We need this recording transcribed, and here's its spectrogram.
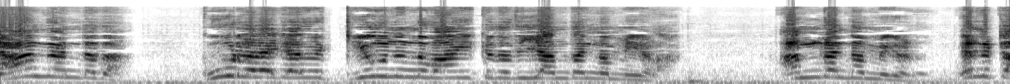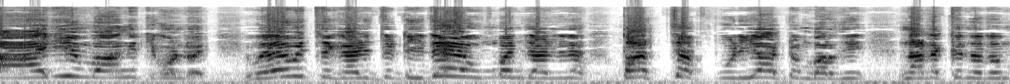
ഞാൻ കണ്ടതാ കൂടുതലായിട്ട് അത് ക്യൂ നിന്ന് വാങ്ങിക്കുന്നത് ഈ അന്തം കമ്മികളാ. അന്തം കമ്മികൾ എന്നിട്ട് അരിയും വാങ്ങിച്ചു കൊണ്ടുപോയി. വേവിച്ച് കഴിച്ചിട്ട് ഇതേ ഉമ്മൻചാണ്ടിനെ പച്ച പുളിയാട്ടും പറഞ്ഞ് നടക്കുന്നതും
